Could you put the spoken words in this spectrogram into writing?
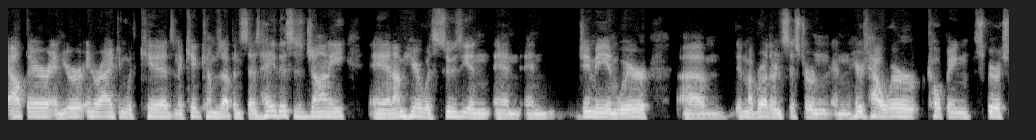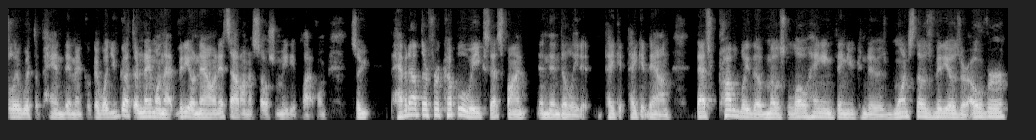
out there and you're interacting with kids and a kid comes up and says hey this is johnny and i'm here with susie and and and jimmy and we're um, and my brother and sister, and, and, here's how we're coping spiritually with the pandemic. Okay, well, you've got their name on that video now, and it's out on a social media platform. So have it out there for a couple of weeks that's fine and then delete it. Take it take it down. That's probably the most low hanging thing you can do is once those videos are over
